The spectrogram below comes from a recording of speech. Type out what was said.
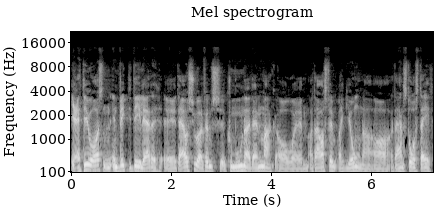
Ja, det er jo også en, en vigtig del af det. Øh, der er jo 97 øh, kommuner i Danmark, og, øh, og der er også fem regioner, og, og der er en stor stat.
